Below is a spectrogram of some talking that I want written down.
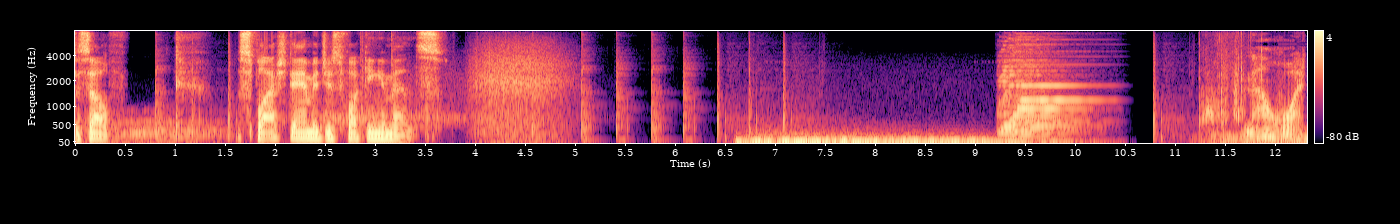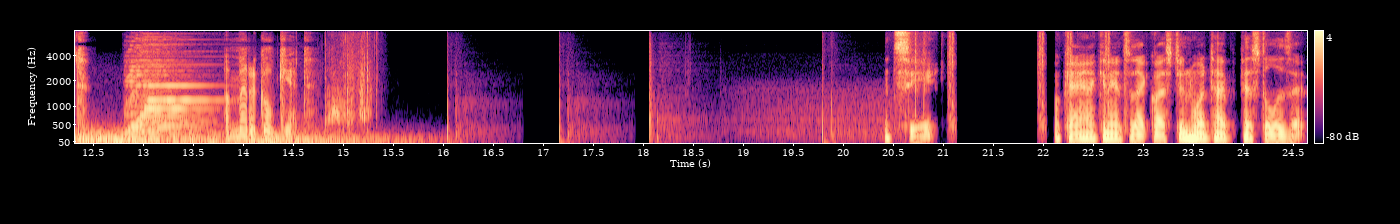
To self. Splash damage is fucking immense. Now what? A medical kit. Let's see. Okay, I can answer that question. What type of pistol is it?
